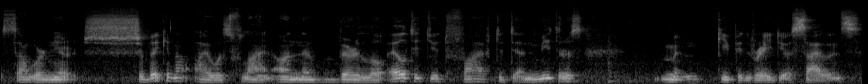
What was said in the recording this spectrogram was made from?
somewhere near Shebekino, I was flying on a very low altitude, 5 to 10 meters, keeping radio silence.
